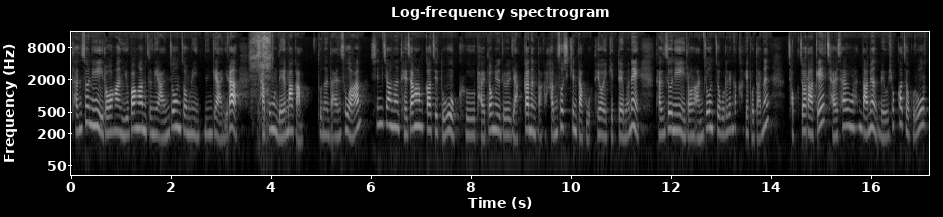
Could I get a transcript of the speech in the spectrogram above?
단순히 이러한 유방암 등의 안 좋은 점이 있는 게 아니라 자궁 내막암 또는 난소암, 심지어는 대장암까지도 그 발병률을 약간은 다 감소시킨다고 되어 있기 때문에 단순히 이런 안 좋은 쪽으로 생각하기보다는 적절하게 잘 사용을 한다면 매우 효과적으로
